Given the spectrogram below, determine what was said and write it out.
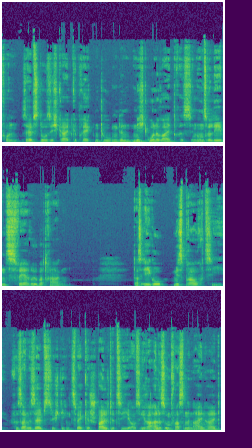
von Selbstlosigkeit geprägten Tugenden nicht ohne weiteres in unsere Lebenssphäre übertragen. Das Ego missbraucht sie für seine selbstsüchtigen Zwecke, spaltet sie aus ihrer alles umfassenden Einheit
